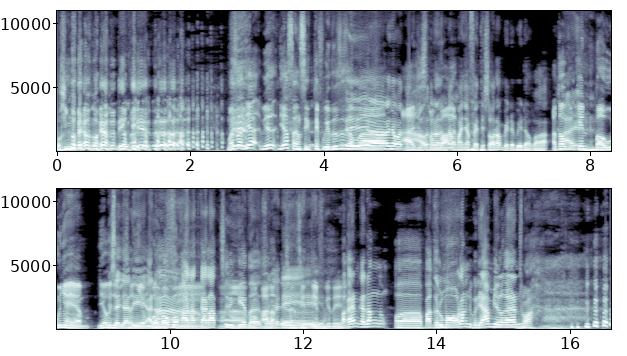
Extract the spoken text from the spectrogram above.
Goyang-goyang dikit. Masa dia dia, dia sensitif gitu sih sama iya, siapa Ah, tahu serem banget. namanya fetis orang beda-beda, Pak. Atau mungkin baunya ya. Dia Bisa udah jadi, bisa nyium ada bau-bau besi. karat-karat Ah, sedikit, bau bisa karat jadi. sensitif gitu ya. Makanya kadang eh, pagar rumah orang juga diambil kan. Wah.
